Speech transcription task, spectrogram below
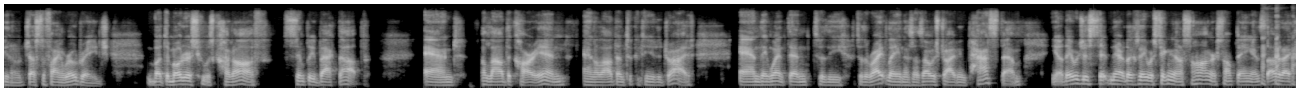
you know, justifying road rage. But the motorist who was cut off simply backed up and allowed the car in and allowed them to continue to drive. And they went then to the to the right lane as, as I was driving past them you know, they were just sitting there like they were singing a song or something and stuff. And I,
